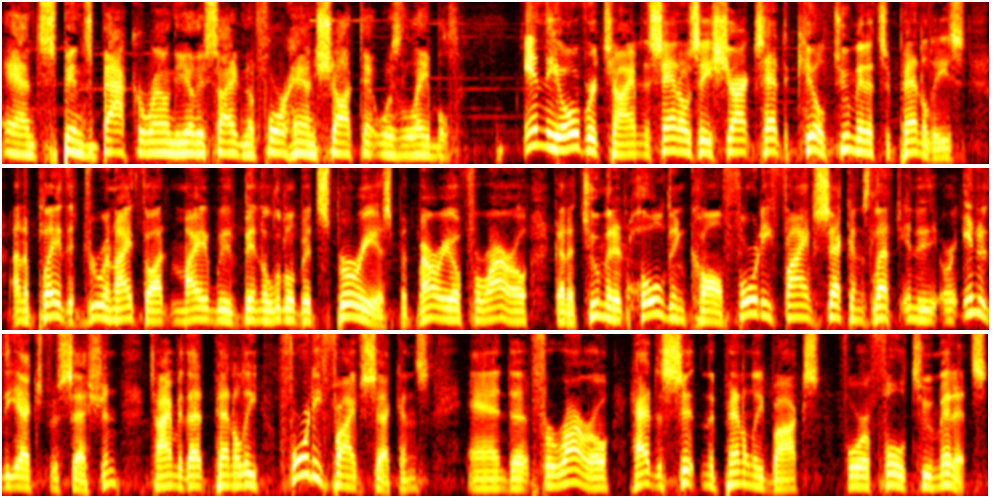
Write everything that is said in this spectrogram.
and spins back around the other side in a forehand shot that was labeled. In the overtime, the San Jose Sharks had to kill two minutes of penalties on a play that Drew and I thought might have been a little bit spurious, but Mario Ferraro got a two-minute holding call, 45 seconds left into the, or into the extra session. Time of that penalty, 45 seconds, and uh, Ferraro had to sit in the penalty box for a full two minutes.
